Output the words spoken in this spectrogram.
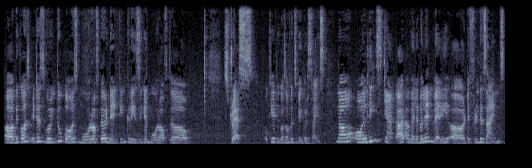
uh, because it is going to cause more of the dentine crazing and more of the stress okay because of its bigger size. Now all these can, are available in very uh, different designs.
